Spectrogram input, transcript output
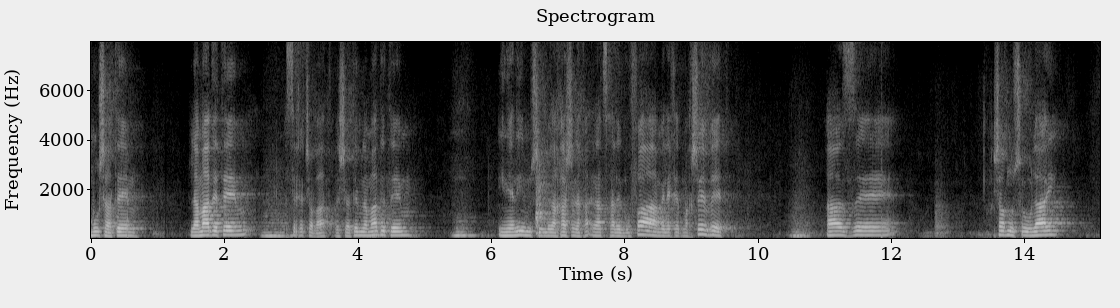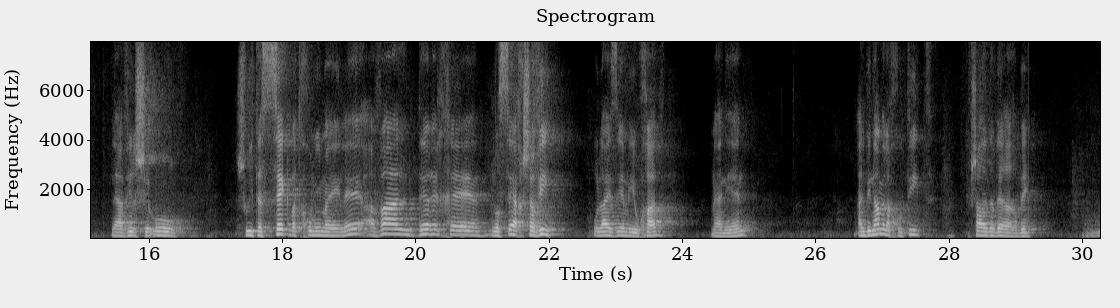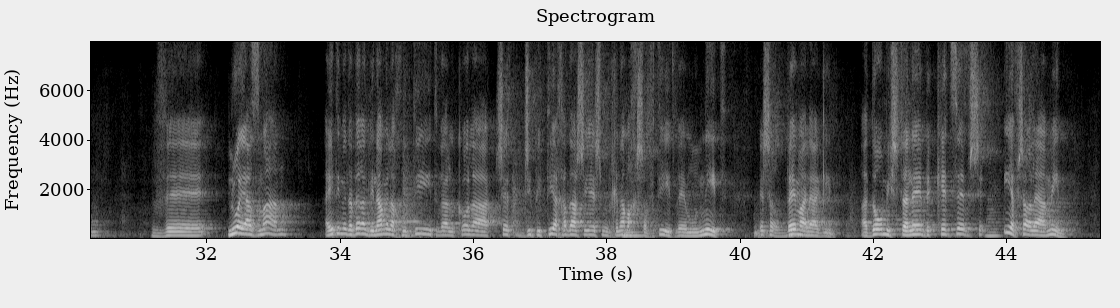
אמרו שאתם למדתם מסכת שבת, ושאתם למדתם עניינים של מלאכה שאינה צריכה לגופה, מלאכת מחשבת, אז uh, חשבנו שאולי להעביר שיעור שהוא יתעסק בתחומים האלה, אבל דרך uh, נושא עכשווי, אולי זה יהיה מיוחד, מעניין. על בינה מלאכותית אפשר לדבר הרבה. ולו היה זמן, הייתי מדבר על בינה מלאכותית ועל כל ה-chat GPT החדש שיש מבחינה מחשבתית ואמונית, יש הרבה מה להגיד. הדור משתנה בקצב שאי אפשר להאמין.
